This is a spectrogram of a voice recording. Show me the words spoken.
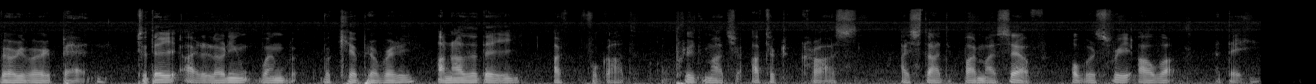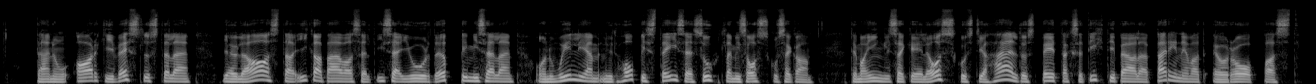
very, very bad. Today I learning one vocabulary. Another day I forgot. Pretty much after class, I study by myself over three hours a day. tänu argivestlustele ja üle aasta igapäevaselt ise juurde õppimisele on William nüüd hoopis teise suhtlemisoskusega. tema inglise keele oskust ja hääldust peetakse tihtipeale pärinevad Euroopast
